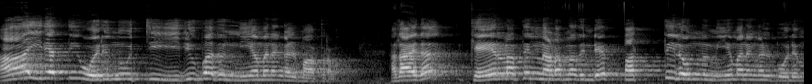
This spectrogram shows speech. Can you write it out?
ആയിരത്തി ഒരുന്നൂറ്റി ഇരുപത് നിയമനങ്ങൾ മാത്രം. അതായത് കേരളത്തിൽ നടന്നതിന്റെ പത്തിലൊന്ന് നിയമനങ്ങൾ പോലും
